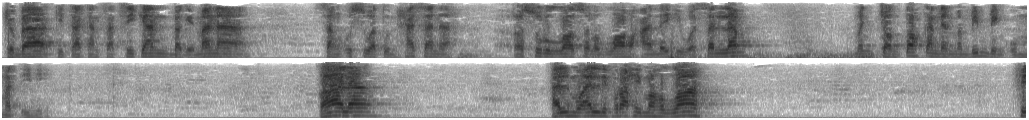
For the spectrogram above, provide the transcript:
Coba kita akan saksikan bagaimana sang uswatun hasanah Rasulullah sallallahu alaihi wasallam mencontohkan dan membimbing umat ini. Qala al-muallif rahimahullah fi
